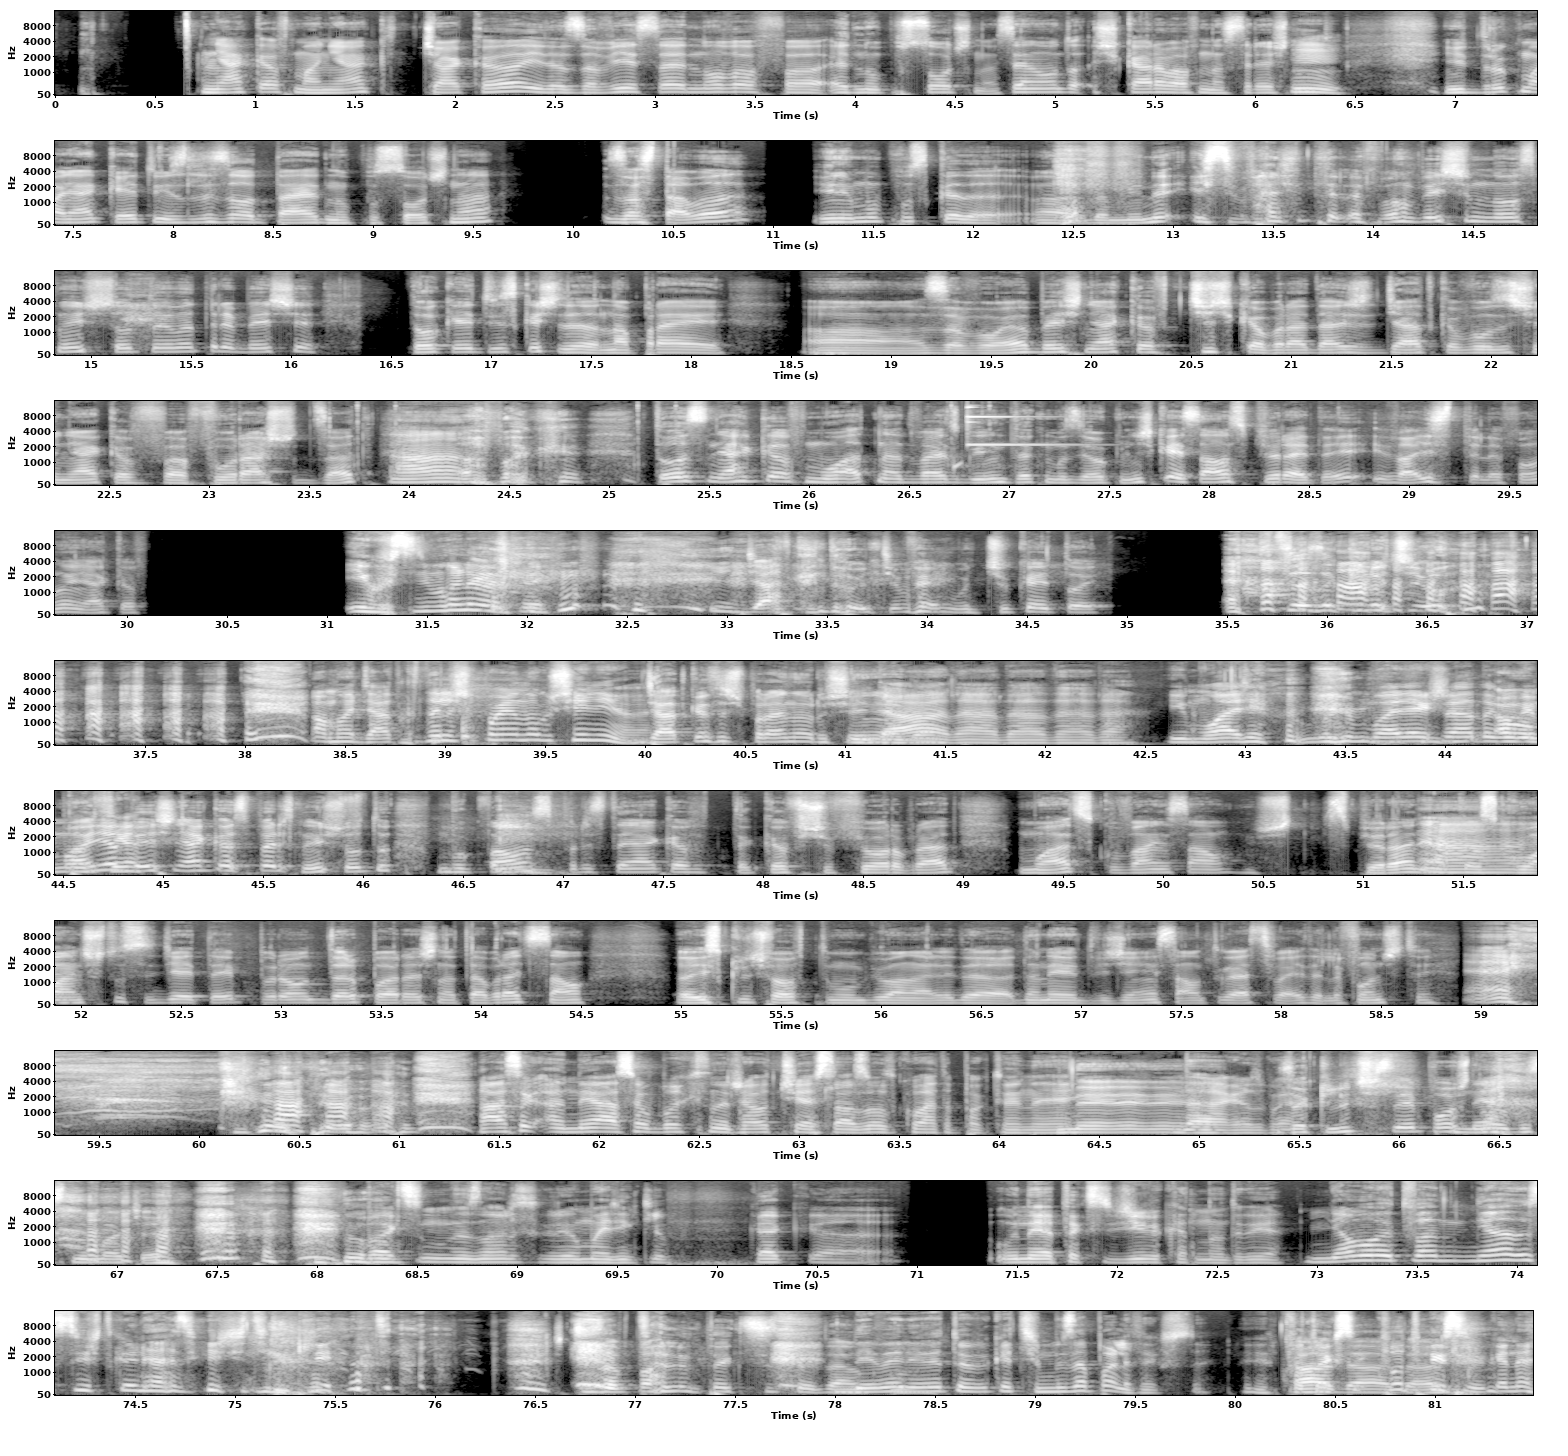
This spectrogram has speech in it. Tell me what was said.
някакъв маняк чака и да завие се едно в а, еднопосочна. Все едно да ще кара в насрещна. М. И друг маняк, където излиза от тая еднопосочна, застава и не му пуска да, а, да мине. И си вади телефон. Беше много смешно, защото той вътре беше то, където искаше да направи а, завоя, беше някакъв чичка, брат, даже дядка возеше някакъв а, фураж отзад. А, А пък то с някакъв млад на 20 години тък му взел книжка и само спирайте и вади си телефона и някакъв и го снима ли, и дядката отива и му чука и той се заключил. Ама дядката ли ще прави нарушения? Дядката ще прави нарушения. Да, да, да, да, да. И младия, младия ще да го Ама младия беше някакъв сперсни, защото буквално се представя някакъв такъв шофьор, брат. Млад с ковани само спира, някакъв с коланчето, седи и тъй, първо дърпа ръчната, брат, и само изключва автомобила, нали, да, да не е движение, само тогава сваи телефончето. Е. аз, а не, аз се обърках в началото, че е слязал от колата, пък той не е. Не, не, не. Да, не. разбрах. Заключи се и почна Не. да снима, че. Бак, не знам да си гледам един клип. Как а, у нея таксиджи викат на другия. Няма бе, това, няма да стоиш така, няма да вземеш един клиент. Ще запалим таксите там. Не не бе, той вика, че ми запали таксита. Е, Какво такси? Какво такси? Вика, не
